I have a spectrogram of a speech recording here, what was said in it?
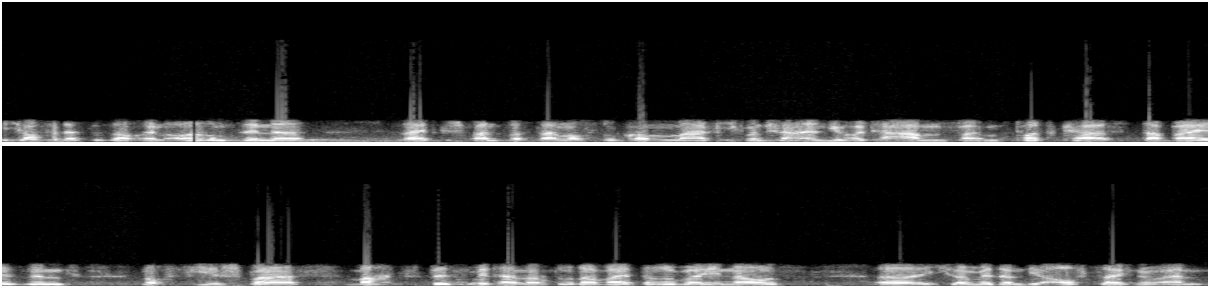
ich hoffe, das ist auch in eurem Sinne. Seid gespannt, was da noch so kommen mag. Ich wünsche allen, die heute Abend beim Podcast dabei sind, noch viel Spaß. Macht's bis Mitternacht oder weit darüber hinaus. Äh, ich höre mir dann die Aufzeichnung an.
